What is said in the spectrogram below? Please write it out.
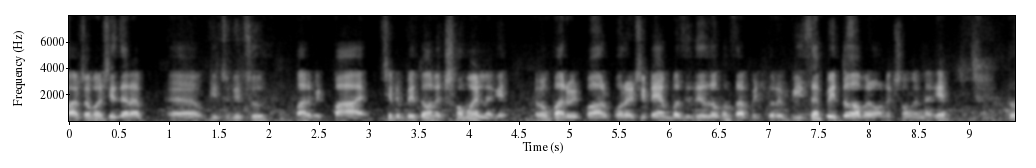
পাশাপাশি যারা কিছু কিছু পারমিট পায়, সেটা পেতে অনেক সময় লাগে। এবং পারমিট পাওয়ার পরে সেটা এম্বাসিতে যখন সাবমিট করে ভিসা পেতেও আবার অনেক সময় লাগে। তো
